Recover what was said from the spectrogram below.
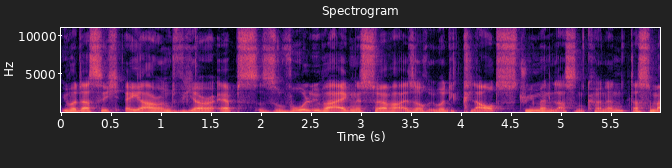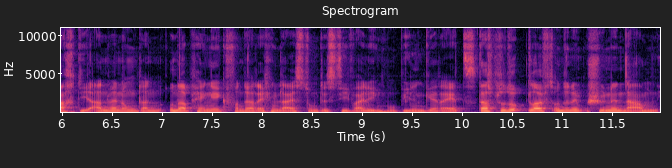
über das sich AR und VR-Apps sowohl über eigene Server als auch über die Cloud streamen lassen können. Das macht die Anwendung dann unabhängig von der Rechenleistung des jeweiligen mobilen Geräts. Das Produkt läuft unter dem schönen Namen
